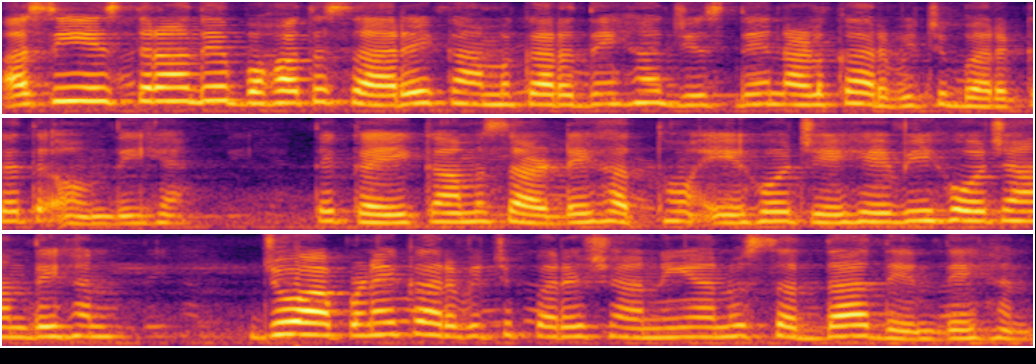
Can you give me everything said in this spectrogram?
ਅਸੀਂ ਇਸ ਤਰ੍ਹਾਂ ਦੇ ਬਹੁਤ ਸਾਰੇ ਕੰਮ ਕਰਦੇ ਹਾਂ, ਜਿਸ ਦੇ ਨਾਲ ਘਰ ਵਿੱਚ ਬਰਕਤ ਆਉਂਦੀ ਹੈ। ਤੇ ਕਈ ਕੰਮ ਸਾਡੇ ਹੱਥੋਂ ਇਹੋ ਜਿਹੇ ਵੀ ਹੋ ਜਾਂਦੇ ਹਨ। ਜੋ ਆਪਣੇ ਘਰ ਵਿੱਚ ਪਰੇਸ਼ਾਨੀਆਂ ਨੂੰ ਸੱਦਾ ਦਿੰਦੇ ਹਨ,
